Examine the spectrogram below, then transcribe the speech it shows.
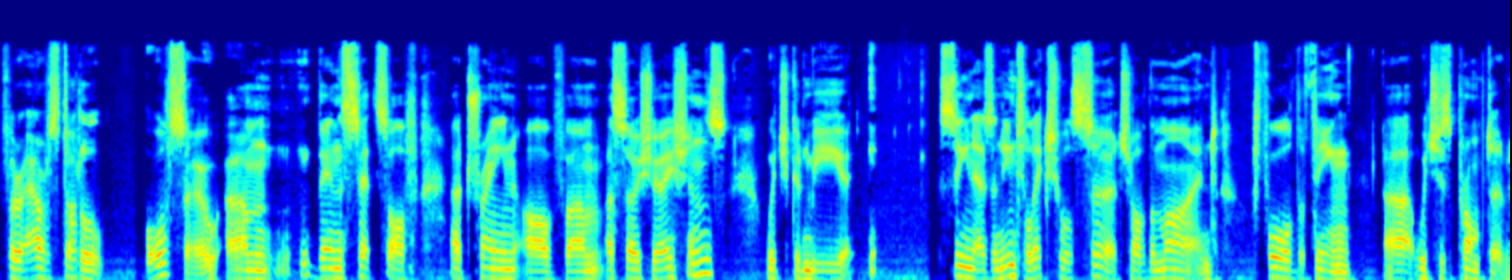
for Aristotle also um, then sets off a train of um, associations which can be seen as an intellectual search of the mind for the thing uh, which is prompted.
